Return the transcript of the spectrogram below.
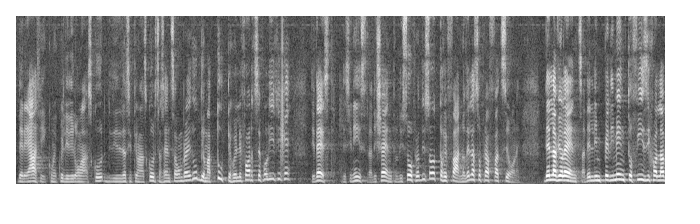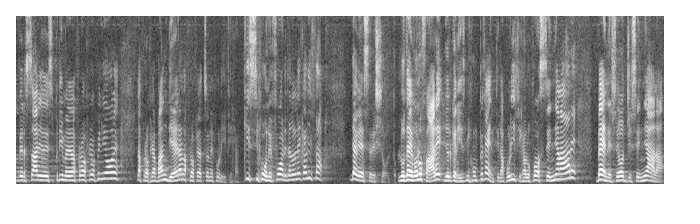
dei reati come quelli di Roma della settimana scorsa senza ombra di dubbio, ma tutte quelle forze politiche di destra, di sinistra, di centro, di sopra o di sotto che fanno della sopraffazione della violenza, dell'impedimento fisico all'avversario di esprimere la propria opinione, la propria bandiera, la propria azione politica. Chi si pone fuori dalla legalità deve essere sciolto. Lo devono fare gli organismi competenti, la politica lo può segnalare, bene se oggi segnala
